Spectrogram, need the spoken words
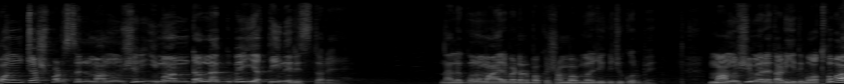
পঞ্চাশ পার্সেন্ট মানুষের ইমানটা লাগবে ইয়াকিনের স্তরে। নাহলে কোনো মায়ের বেটার পক্ষে সম্ভব নয় যে কিছু করবে। মানুষই মেরে তাড়িয়ে দেবে। অথবা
